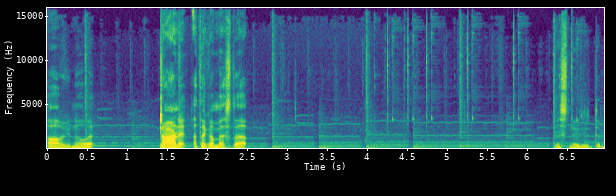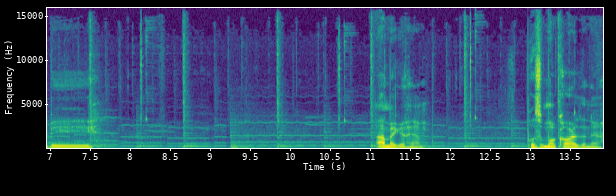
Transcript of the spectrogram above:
Oh, you know what? Darn it. I think I messed up. This needed to be... I'll make it him. Put some more cards in there.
